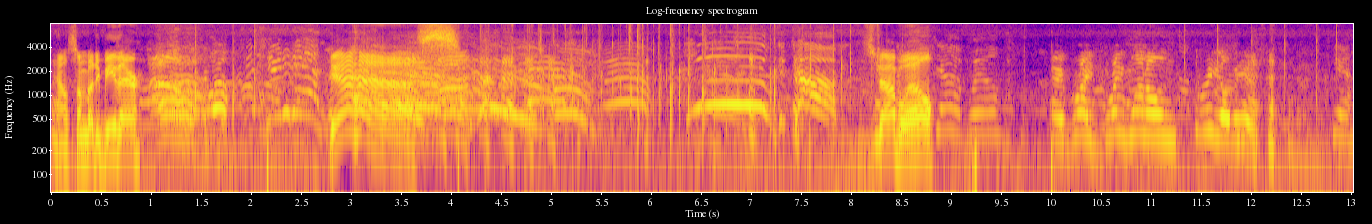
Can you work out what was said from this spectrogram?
Now somebody be there. Shoot it in. Yes. Good job. Nice job, Will. Good job, Will. Hey, Braden, great one on three over here. Yeah.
